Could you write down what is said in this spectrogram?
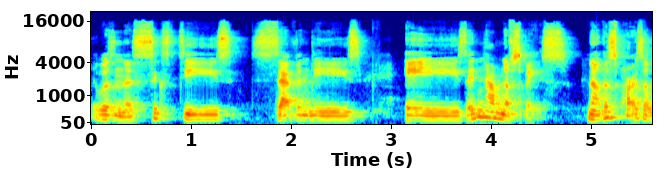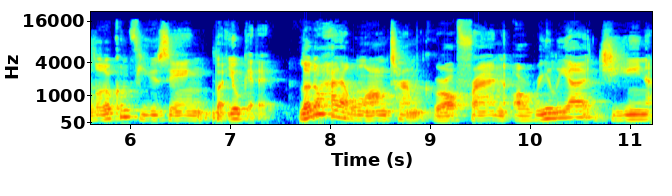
it was in the 60s, 70s, 80s, they didn't have enough space. Now, this part is a little confusing, but you'll get it. Little had a long term girlfriend, Aurelia Jean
